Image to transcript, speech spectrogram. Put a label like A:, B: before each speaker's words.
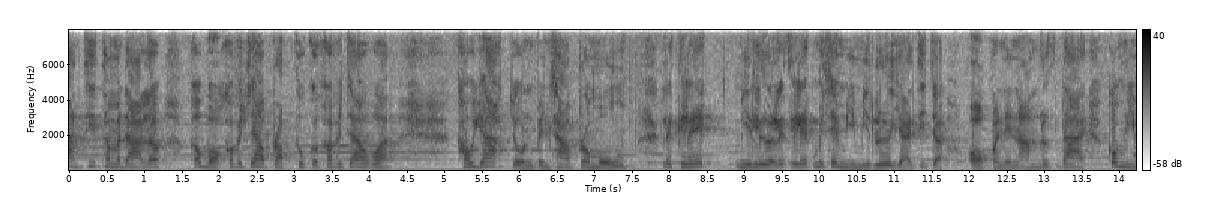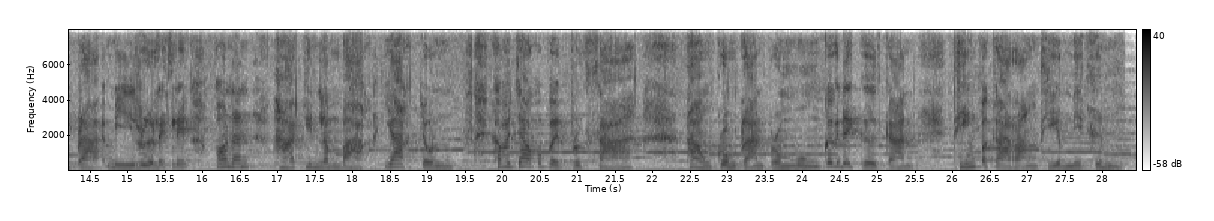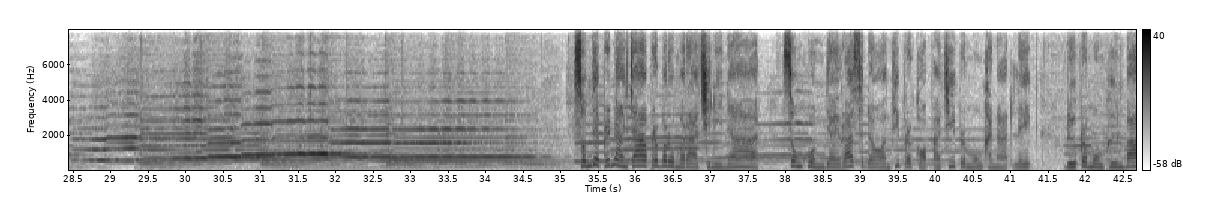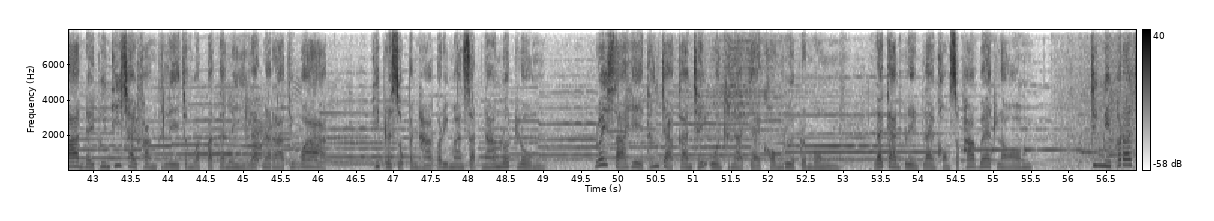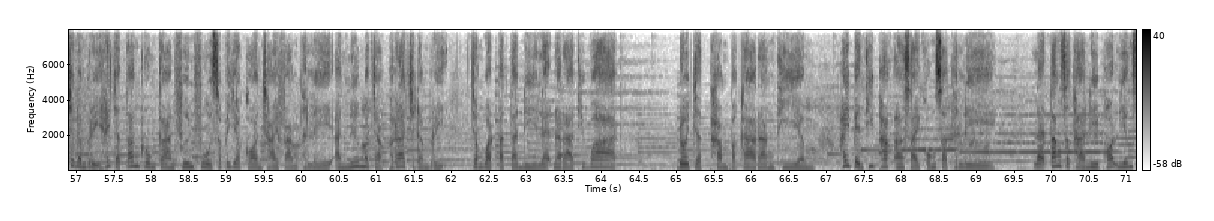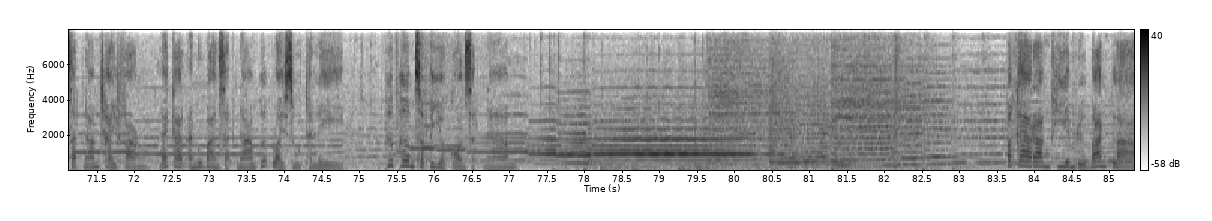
A: านที่ธรรมดาแล้วเขาบอกข้าพเจ้าปรับทุกข์กับข้าพเจ้าว่าเขายากจนเป็นชาวประมง เล็กๆ มีเรือเล็กๆ ไม่ใช่มีมีเรือใหญ่ที่จะออกไปในน้ำลึกได้ ก็มีปลา มีเรือเล็กๆ เพราะนั้นหากินลำบากยากจน ข้าพเจ้าก็ไปปรึกษา ทางกรมการประมงก็ได้เกิดการทิ้งปะการังเทียมนี้ขึ้น
B: สมเด็จพระนางเจ้าพระบรมราชินีนาถทรงห่วงใยราษฎรที่ประกอบอาชีพประมงขนาดเล็ก หรือประมงพื้นบ้านในพื้นที่ชายฝั่งทะเลจังหวัดปัตตานีและนราธิวาสที่ประสบปัญหาปริมาณสัตว์น้ำลดลง ด้วยสาเหตุทั้งจากการใช้อวนขนาดใหญ่ของเรือประมง และการเปลี่ยนแปลงของสภาพแวดล้อม จึงมีพระราชดำริให้จัดตั้งโครงการฟื้นฟูทรัพยากรชายฝั่งทะเลอันเนื่องมาจากพระราชดำริ จังหวัดปัตตานีและนราธิวาส โดยจัดทำปะการังเทียม ให้เป็นที่พักอาศัยของสัตว์ทะเล และตั้งสถานีเพาะเลี้ยงสัตว์น้ำชายฝั่ง และการอนุบาลสัตว์น้ำเพื่อปล่อยสู่ทะเล เพื่อเพิ่มทรัพยากรสัตว์น้ำปะการังเทียมหรือบ้านปลา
